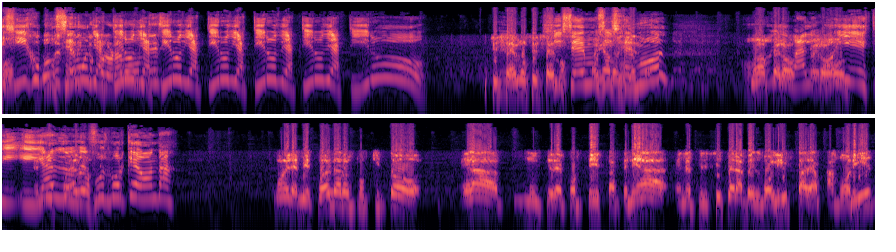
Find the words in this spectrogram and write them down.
estamos. hijo, ¿Dónde pues hemos de a tiro, de a tiro, de a tiro, de a tiro, de a tiro, de a tiro. Sí, sabemos, sí, Sí, sabemos. sí, semos. Cheto, Oye, No, pero- vale. pero Oye, este, y ya mi del fútbol, ¿qué onda? No, mire, mi pueblo era un poquito, era multideportista. Tenía, en el principio era beisbolista de a, morir.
